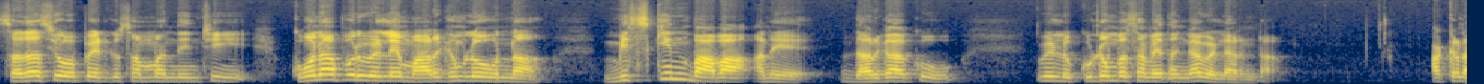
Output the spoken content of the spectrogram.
సదాశివపేటకు సంబంధించి కోనాపూర్ వెళ్ళే మార్గంలో ఉన్న మిస్కిన్ బాబా అనే దర్గాకు వీళ్ళు కుటుంబ సమేతంగా వెళ్ళారంట. అక్కడ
